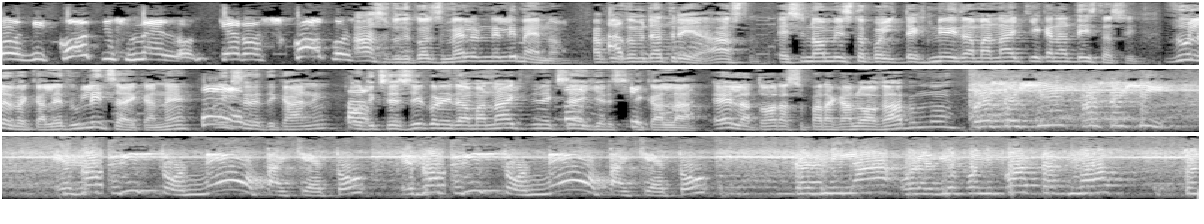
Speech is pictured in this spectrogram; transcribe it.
Το δικό της μέλλον. Καιροσκόπο. Άστο, το δικό της μέλλον είναι λιμένο. Από το 73, άστο. Εσύ νομίζεις το Πολυτεχνείο η Δαμανάκη έκανε αντίσταση. Δούλευε καλέ, δουλίτσα έκανε. Ε, Ήξερε τι κάνει. Ότι ξεσήκωνε η Δαμανάκη την εξέγερση και καλά. Έλα τώρα, σε παρακαλώ, αγάπη μου. Προσοχή, προσοχή. εδώ τρίτο νέο πακέτο, εδώ τρίτο νέο πακέτο. Σας μιλά ο ραδιοφωνικός σταθμός των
